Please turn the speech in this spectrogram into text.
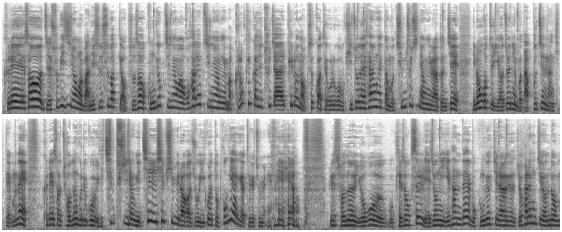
그래서 이제 수비 진영을 많이 쓸 수밖에 없어서 공격 진영하고 화력 진영에 막 그렇게 그렇게까지 투자할 필요는 없을 것 같아요. 그리고 뭐 기존에 사용했던 뭐 침투 진영이라든지 이런 것들이 여전히 뭐 나쁘지는 않기 때문에 그래서 저는 그리고 이게 침투 진영이 7, 10, 10이라 가지고 이걸 또 포기하기가 되게 좀 애매해요. 그래서 저는 요거 뭐 계속 쓸 예정이긴 한데 뭐 공격 진영이나 활용 진영도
